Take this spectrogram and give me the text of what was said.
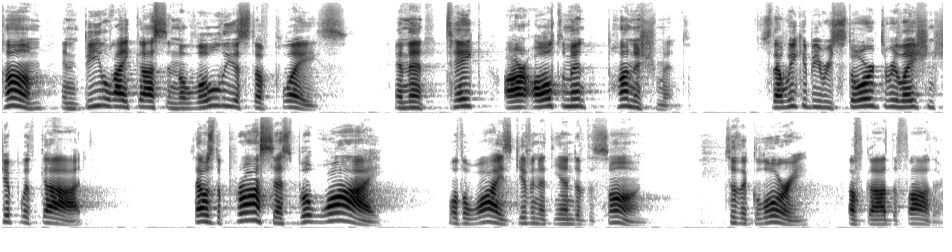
come and be like us in the lowliest of place and then take our ultimate punishment so that we could be restored to relationship with God. That was the process, but why? Well, the why is given at the end of the song to the glory of God the Father.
